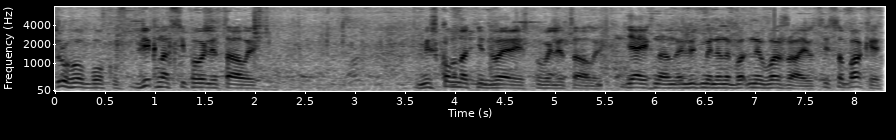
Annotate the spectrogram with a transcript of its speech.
з другого боку. Вікна всі повилітали. Міжкомнатні двері повилітали. Я їх людьми не, вважаю. Ці собаки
